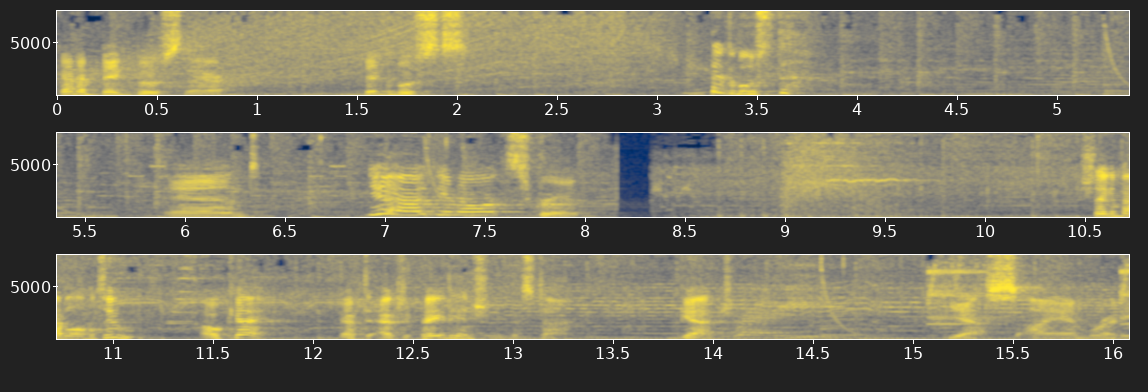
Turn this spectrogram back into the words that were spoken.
Got a big boost there. Big boost. Big boost. And yeah, you know what? Screw it. Shaking battle level two. Okay, you have to actually pay attention this time. Gotcha. Yes, I am ready.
